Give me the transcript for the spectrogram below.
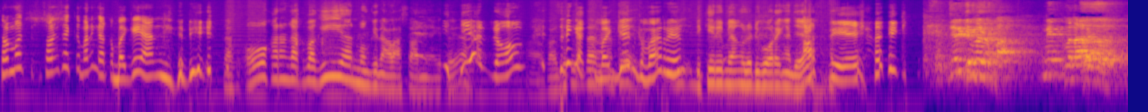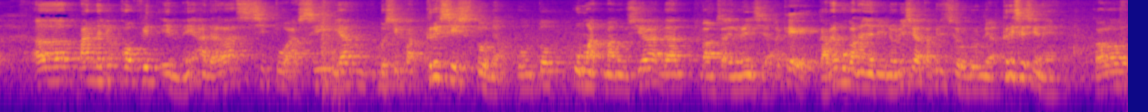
Soalnya, soalnya saya kemarin nggak kebagian jadi Oh, karena nggak kebagian mungkin alasannya gitu ya. iya dong. Nah, Saya gitu nggak kebagian kemarin. di- dikirim yang udah digoreng aja ya. Asik. jadi gimana Pak? Ini menarik. Eh, eh, pandemi COVID ini adalah situasi yang bersifat krisis tuhnya untuk umat manusia dan bangsa Indonesia. Oke. Karena bukan hanya di Indonesia tapi di seluruh dunia. Krisis ini kalau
